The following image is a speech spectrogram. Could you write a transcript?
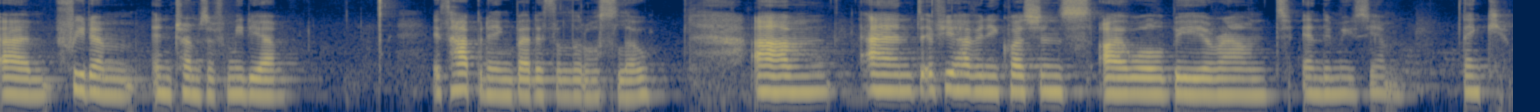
um, freedom in terms of media. It's happening but it's a little slow. Um, and if you have any questions i will be around in the museum. Thank you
